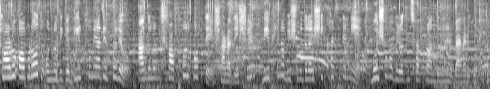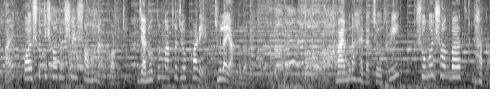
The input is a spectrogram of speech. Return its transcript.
সড়ক অবরোধ, অন্যদিকে দীর্ঘমেয়াদী হলেও আন্দোলন সফল করতে সারা দেশের বিভিন্ন বিশ্ববিদ্যালয়ের শিক্ষার্থীদের নিয়ে বৈষম্য বিরোধী ছাত্র আন্দোলনের ব্যানারে গঠিত হয় পঁয়ষট্টি সদস্যের সমন্বয় কমিটি, যা নতুন মাত্রা যোগ করে জুলাই আন্দোলনে। মায়মুনা হায়দার চৌধুরী, সময় সংবাদ, ঢাকা।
